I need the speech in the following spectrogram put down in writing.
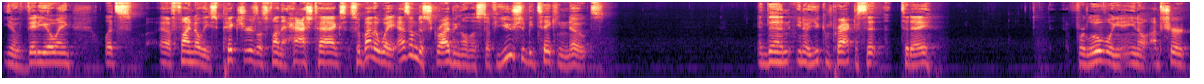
you know, videoing. Let's uh, find all these pictures. Let's find the hashtags. So, by the way, as I'm describing all this stuff, you should be taking notes. And then, you know, you can practice it today. For Louisville, you know, I'm sure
